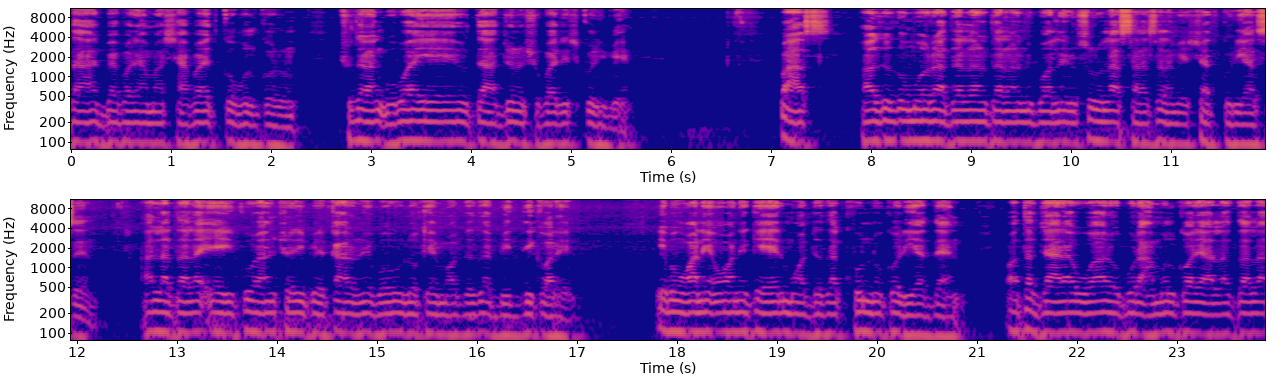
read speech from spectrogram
তাহার ব্যাপারে আমার সাফায়াত কবুল করুন। সুতরাং উভয়ে তার জন্য সুপারিশ করিবে। পাঁচ হজরত উমর আদালান তালান বলেন রসুল্লাহ সাল্লাহ সাল্লাম ইরশাদ করিয়াছেন। আল্লাহ তালা এই কোরআন শরীফের কারণে বহু লোকের মর্যাদা বৃদ্ধি করেন এবং অনেক অনেকের মর্যাদা ক্ষুণ্ণ করিয়া দেন। অর্থাৎ যারা উহার উপর আমল করে, আল্লাহ তালা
